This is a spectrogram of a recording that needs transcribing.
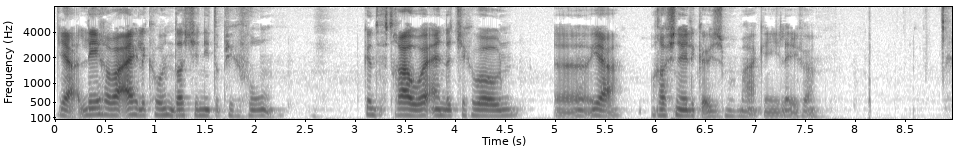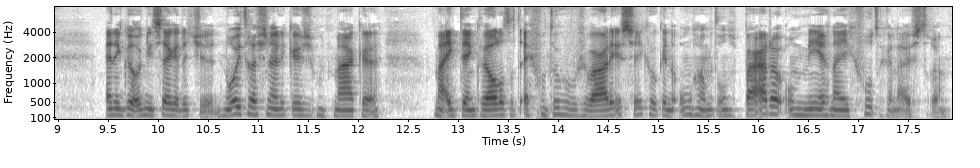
ja, leren we eigenlijk gewoon dat je niet op je gevoel kunt vertrouwen. En dat je gewoon uh, ja, rationele keuzes moet maken in je leven. En ik wil ook niet zeggen dat je nooit rationele keuzes moet maken. Maar ik denk wel dat het echt van toegevoegde waarde is, zeker ook in de omgang met onze paarden, om meer naar je gevoel te gaan luisteren.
